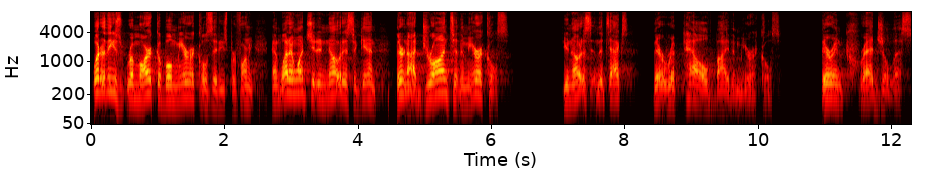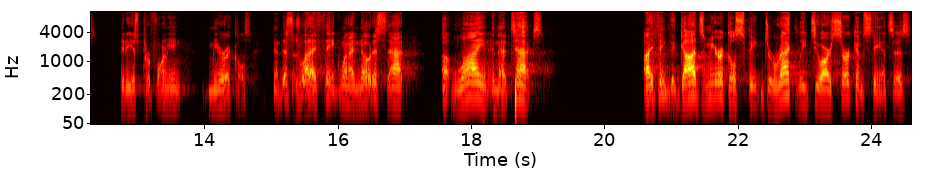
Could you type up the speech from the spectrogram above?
What are these remarkable miracles that he's performing? And what I want you to notice again, they're not drawn to the miracles. You notice in the text? They're repelled by the miracles. They're incredulous that he is performing miracles. And this is what I think when I notice that line in that text. I think that God's miracles speak directly to our circumstances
